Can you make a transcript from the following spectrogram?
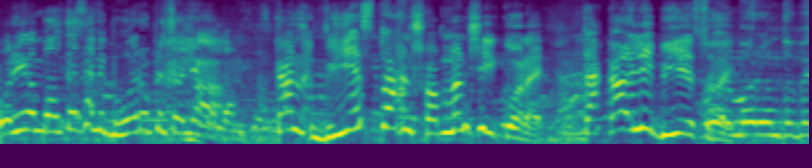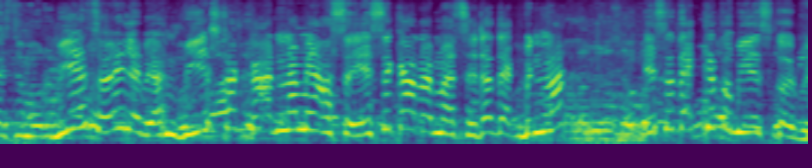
মরিয়ম বলতেছে আমি ভুয়ার উপরে চলে গেলাম। কারণ বিএস তো এখন সব মানুষই করায়। টাকা হইলে বিএস হয়। বিএস হইলে এখন বিএসটা কার নামে আছে? এসে কার নামে আছে? এটা দেখবেন না? এসে দেখতে তো বিএস করবে।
